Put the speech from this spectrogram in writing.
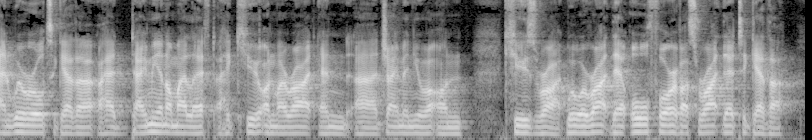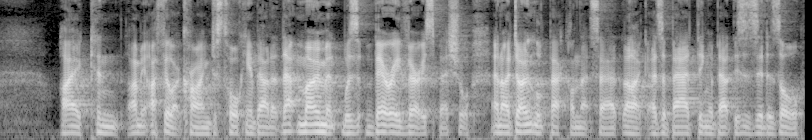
and we were all together. I had Damien on my left, I had Q on my right, and uh, Jamon, you were on Q's right. We were right there, all four of us right there together. I can, I mean, I feel like crying just talking about it. That moment was very, very special, and I don't look back on that sad, like as a bad thing about this is it as all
